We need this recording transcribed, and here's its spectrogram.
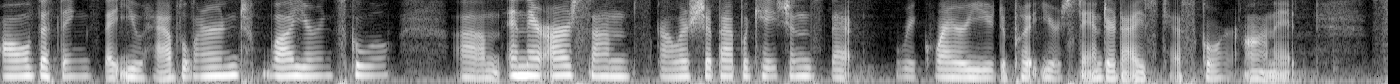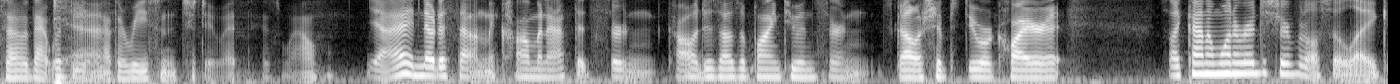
all the things that you have learned while you're in school. Um, and there are some scholarship applications that require you to put your standardized test score on it. So that would be another reason to do it as well. Yeah, I had noticed that on the Common App that certain colleges I was applying to and certain scholarships do require it. So I kind of want to register, but also like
